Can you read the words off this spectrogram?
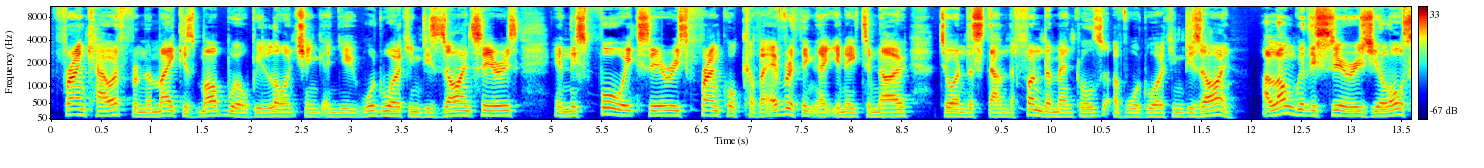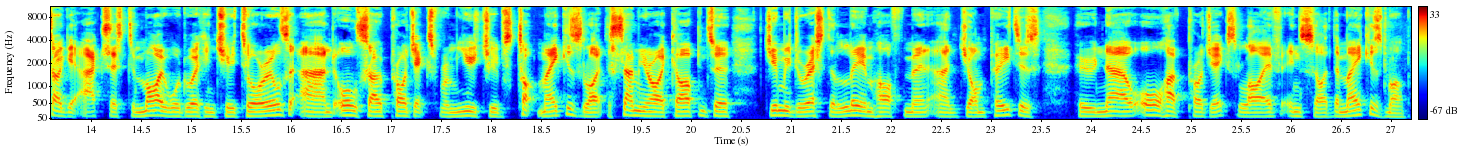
Frank Howarth from the Makers Mob will be launching a new woodworking design series. In this four week series, Frank will cover everything that you need to know to understand the fundamentals of woodworking design. Along with this series, you'll also get access to my woodworking tutorials and also projects from YouTube's top makers like the Samurai Carpenter, Jimmy DiResta, Liam Hoffman, and John Peters, who now all have projects live inside the Makers Mob.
